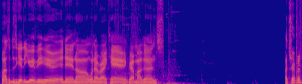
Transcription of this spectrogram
might as well just get a UAV here, and then uh, whenever I can, grab my guns. Am I tripping?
